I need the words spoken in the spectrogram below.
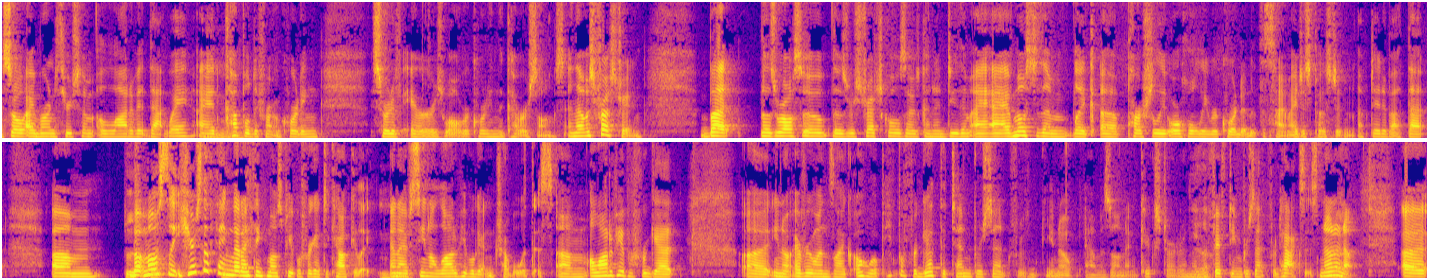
so I burned through some a lot of it that way. I had Mm-hmm. a couple different recording sort of errors while recording the cover songs, and that was frustrating. But those were also those were stretch goals. I was going to do them. I, I have most of them like uh, partially or wholly recorded at this time. I just posted an update about that. Um, but mostly, here's the thing that I think most people forget to calculate, and I've seen a lot of people get in trouble with this. Um, a lot of people forget. Uh, you know, everyone's like, "Oh, well, people forget the ten percent for you know Amazon and Kickstarter, and then the fifteen percent for taxes." No, no, no. Uh,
